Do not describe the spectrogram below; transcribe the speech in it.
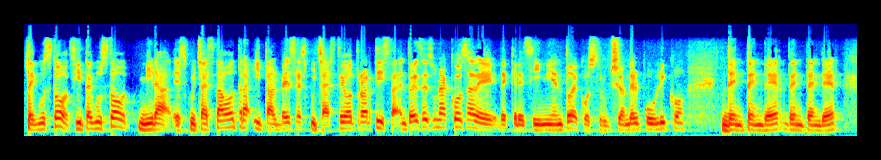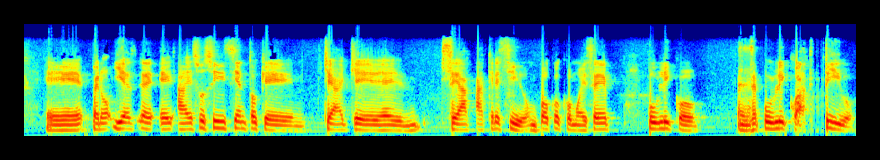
¿te gustó? Si te gustó, mira, escucha esta otra y tal vez escucha este otro artista. Entonces es una cosa de, crecimiento, de construcción del público, de entender, de entender, eh, pero y eh, a eso sí siento que, que, que se ha crecido un poco como ese público ese público activo,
